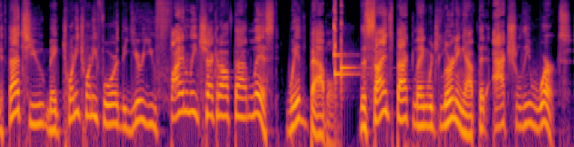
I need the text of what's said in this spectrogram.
If that's you, make 2024 the year you finally check it off that list with Babbel, the science-backed language learning app that actually works.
